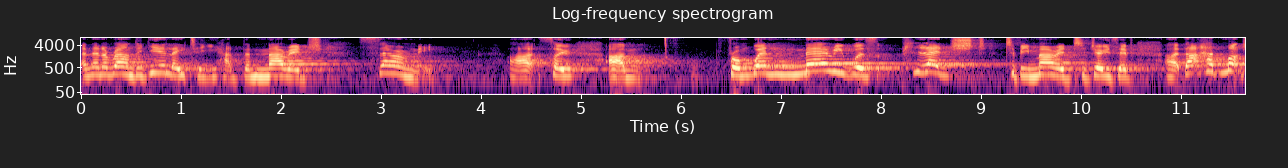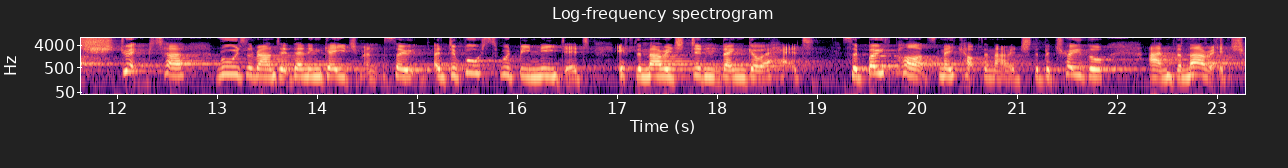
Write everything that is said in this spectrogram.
and then around a year later, you had the marriage ceremony. Uh, so, um, from when Mary was pledged to be married to Joseph, uh, that had much stricter rules around it than engagement. So, a divorce would be needed if the marriage didn't then go ahead. So, both parts make up the marriage the betrothal and the marriage.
